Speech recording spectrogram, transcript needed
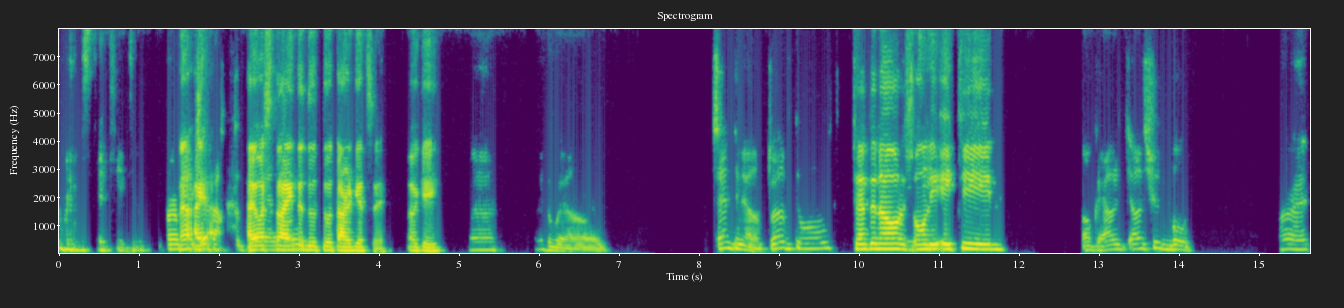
made a mistake, you dude. Perfect I- I was trying to do two targets eh. Okay. Uh, Twelve. Sentinel, twelve to. Sentinel is only 18. Okay, I'll I'll shoot both. all right.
